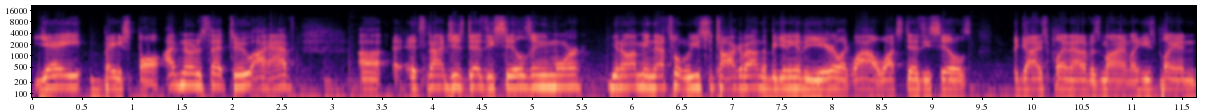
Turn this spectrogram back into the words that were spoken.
yay baseball. I've noticed that too. I have uh, it's not just Desi Seals anymore. You know, I mean, that's what we used to talk about in the beginning of the year. Like, wow, watch Desi Seals. The guy's playing out of his mind. Like he's playing,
